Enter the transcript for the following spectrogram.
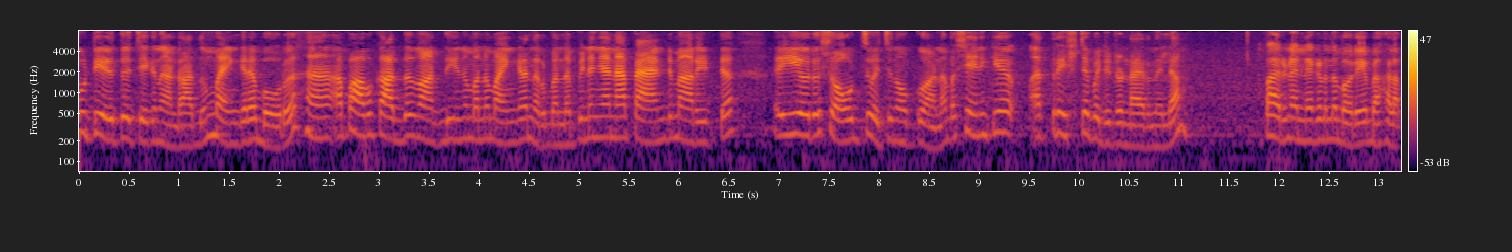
കുട്ടി എടുത്തു വെച്ചേക്കുന്നത് കണ്ടോ? അതും ഭയങ്കര ബോറ് അപ്പോൾ അവൾക്ക് അത് മതി എന്ന് പറഞ്ഞ് ഭയങ്കര നിർബന്ധം. പിന്നെ ഞാൻ ആ പാന്റ് മാറിയിട്ട് ഈ ഒരു ഷോർട്സ് വെച്ച് നോക്കുവാണ്. പക്ഷെ എനിക്ക് അത്ര ഇഷ്ടപ്പെട്ടിട്ടുണ്ടായിരുന്നില്ല. അപ്പം അരുൺ എന്നെ കിടന്ന് ഒരേ ബഹളം.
